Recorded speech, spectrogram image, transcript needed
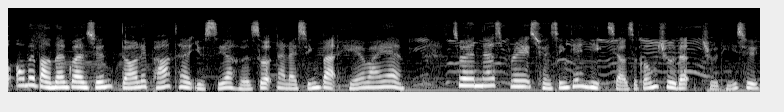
欧美榜单冠军 Dolly Parton 与 Cia 合作，带来新版《Here I Am》，作为《n e s r i 全新电影《小子公主》的主题曲。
